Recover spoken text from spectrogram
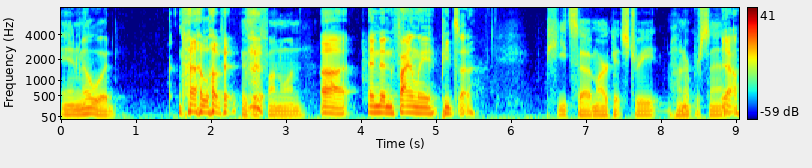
in Millwood I love it. it. is a fun one. Uh, and then finally, pizza. Pizza Market Street, hundred percent. Yeah,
